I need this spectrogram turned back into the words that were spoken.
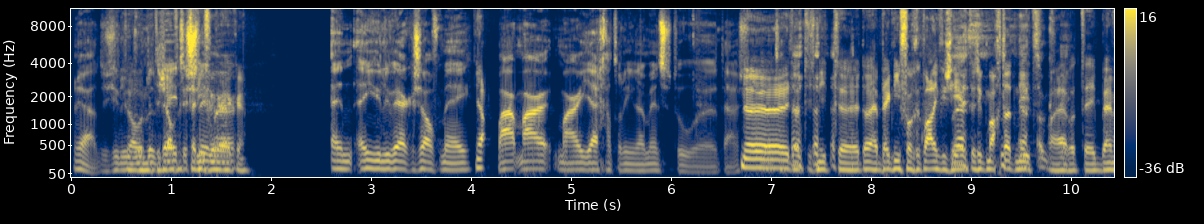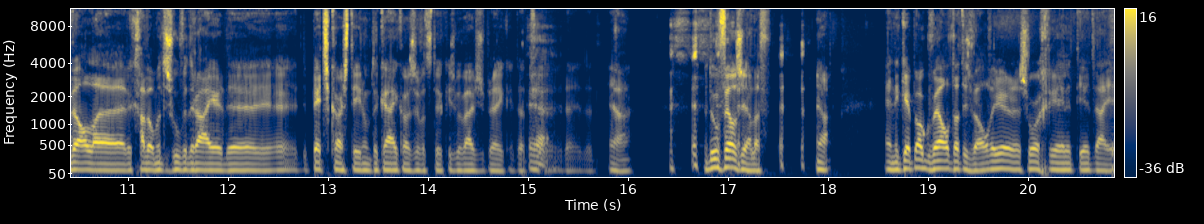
Ja, dus jullie doen het beter slimmer. Werken. En, en jullie werken zelf mee. Ja. Maar, maar, maar jij gaat toch niet naar mensen toe uh, thuis? Nee, dat is niet, daar ben ik niet voor gekwalificeerd, dus ik mag dat niet. Maar wat, ik, ben wel, ik ga wel met de schroevendraaier de, de patchkast in om te kijken als er wat stukjes bij wijze van spreken. Dat, ja. dat, ja. We doen veel zelf. Ja. En ik heb ook wel, dat is wel weer zorggerelateerd. Wij,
